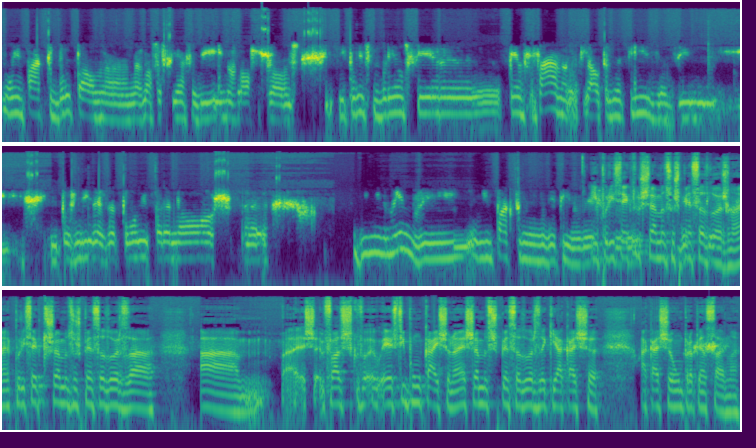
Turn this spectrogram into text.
um impacto brutal na, nas nossas crianças e, e, nos nossos jovens. E por isso deveriam ser uh, pensadas alternativas e, e, depois medidas de apoio para nós uh, diminuirmos o impacto negativo. Deste, e por isso é que tu chamas os pensadores, não é? Por isso é que tu chamas os pensadores à, à, fazes, és tipo um caixa, não é? Chamas os pensadores aqui à caixa, à caixa 1 para pensar, não é?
